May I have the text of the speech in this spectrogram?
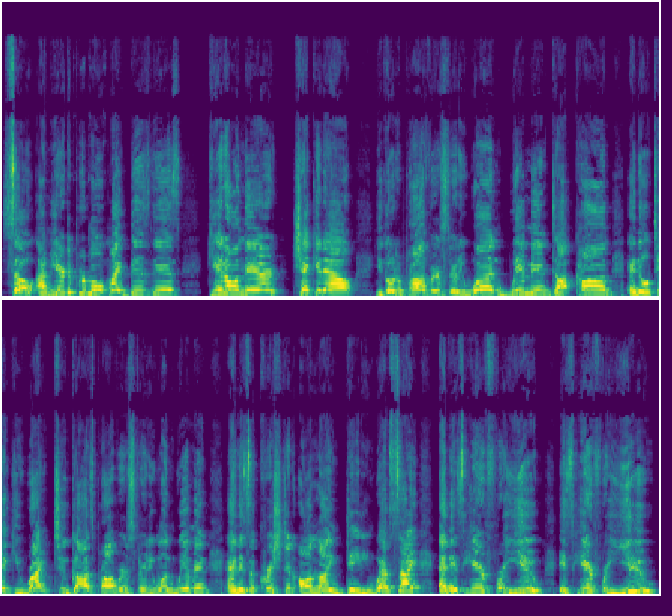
So I'm here to promote my business. Get on there, check it out. You go to Proverbs 31 women.com and it'll take you right to God's Proverbs 31 Women. And it's a Christian online dating website and it's here for you. It's here for you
